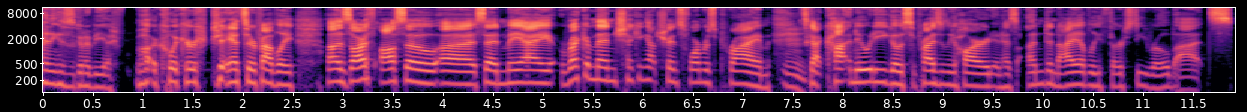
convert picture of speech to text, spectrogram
I think this is going to be a, a quicker answer, probably. Uh, Zarth also uh, said, "May I recommend checking out Transformers Prime? Mm. It's got continuity, goes surprisingly hard, and has undeniably thirsty robots.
